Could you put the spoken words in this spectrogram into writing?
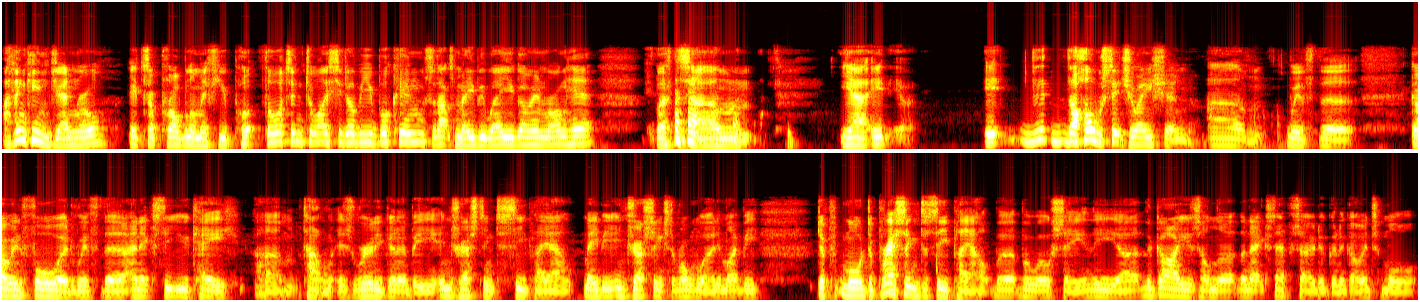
I think in general, it's a problem if you put thought into ICW booking, so that's maybe where you're going wrong here. But um, yeah, it it the, the whole situation um, with the going forward with the NXT UK um, talent is really going to be interesting to see play out. Maybe interesting is the wrong word. It might be dep- more depressing to see play out, but but we'll see. The uh, the guys on the, the next episode are going to go into more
